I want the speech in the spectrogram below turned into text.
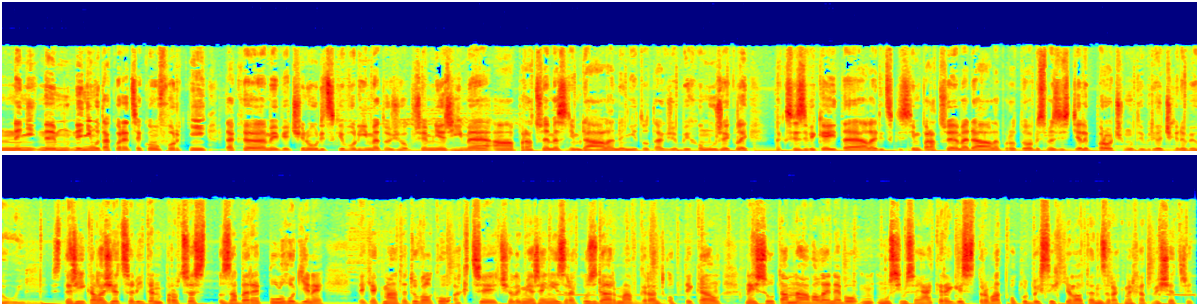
není, není, není mu ta korece komfortní, tak e, my většinou vždycky volíme to, že ho přeměříme a pracujeme s ním dále. Není to tak, že bychom mu řekli, tak si zvykejte, ale vždycky s ním pracujeme dále, proto aby jsme zjistili, proč mu ty brýlečky nevyhovují. Jste říkala, že celý ten proces zabere půl hodiny. Teď jak máte tu velkou akci, čili měření zraku zdarma v Grand Optical, nejsou tam návaly nebo musím se nějak registrovat, pokud bych si chtěla ten zrak nechat vyšetřit?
